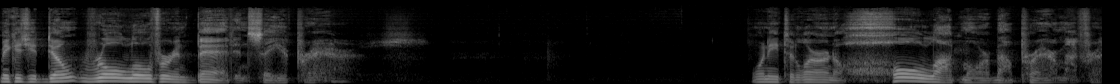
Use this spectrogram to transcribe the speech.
Because you don't roll over in bed and say your prayer. We need to learn a whole lot more about prayer, my friends.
